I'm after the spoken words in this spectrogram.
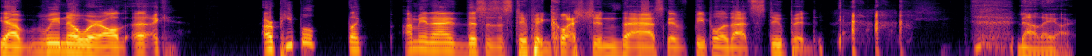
Yeah, we know where all uh, like are people like I mean, I this is a stupid question to ask if people are that stupid. No, they are.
